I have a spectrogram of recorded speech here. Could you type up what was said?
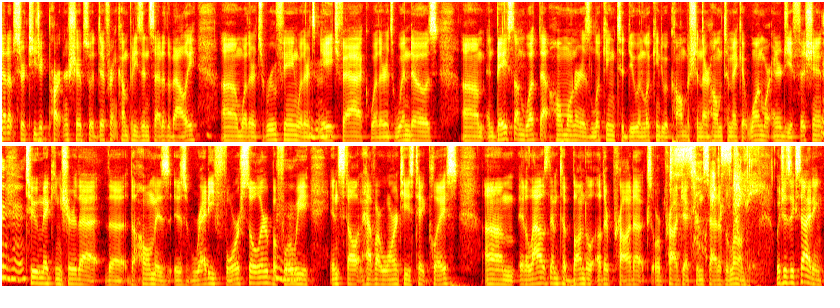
set up strategic partnerships with different companies inside of the valley, um, whether it's roofing, whether it's Mm-hmm. HVAC, whether it's windows, um, and based on what that homeowner is looking to do and looking to accomplish in their home to make it one more energy efficient, Mm-hmm. two making sure that the the home is is ready for solar before Mm-hmm. we install it and have our warranties take place. Um, it allows them to bundle other products or projects So inside of the loan which is exciting.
